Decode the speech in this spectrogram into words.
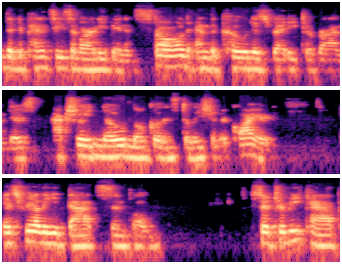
the dependencies have already been installed and the code is ready to run. There's actually no local installation required. It's really that simple. So to recap,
